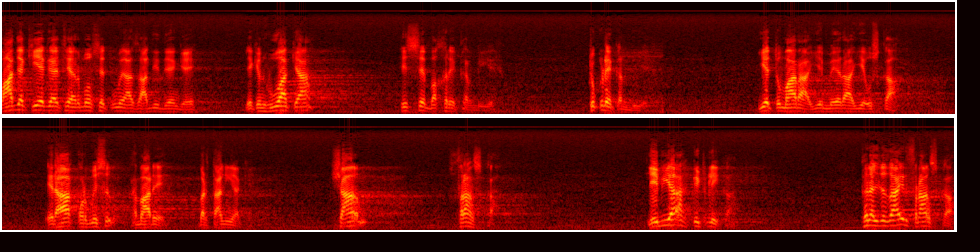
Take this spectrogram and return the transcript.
वादे किए गए थे, अरबों से तुम्हें आज़ादी देंगे। लेकिन हुआ क्या? हिस्से बखरे कर दिए, टुकड़े कर दिए। ये तुम्हारा, ये मेरा, ये उसका। इराक और मिस्र हमारे, बरतानिया के। शाम, फ्रांस का। लीबिया, इटली का। फिर अलजायर फ्रांस का।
